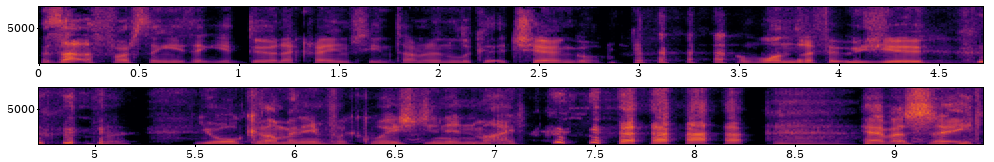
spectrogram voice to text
Is that the first thing you think you'd do in a crime scene? Turn around and look at the chair and go, "I wonder if it was you." You're coming in for questioning, mate. Have a seat.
